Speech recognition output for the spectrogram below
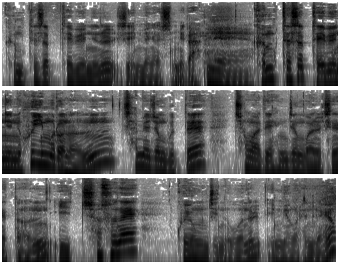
금태섭 대변인을 이제 임명했습니다. 네. 금태섭 대변인 후임으로는 참여정부 때 청와대 행정관을 지냈던 이 초선의 고용진 의원을 임명을 했네요.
